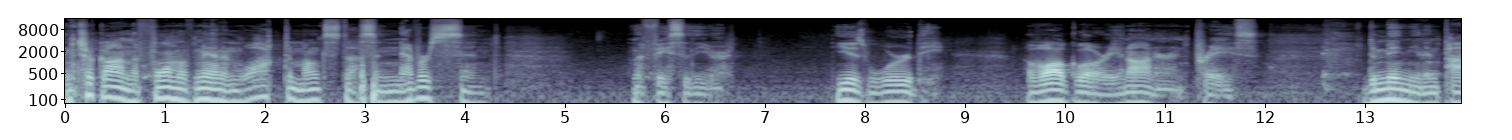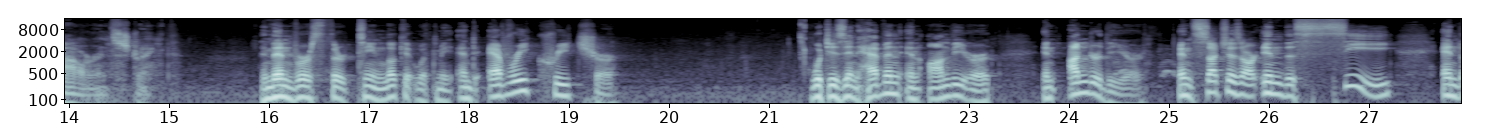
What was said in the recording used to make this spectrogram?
and took on the form of man and walked amongst us and never sinned on the face of the earth. He is worthy of all glory and honor and praise, dominion and power and strength. And then verse 13, look at with me. And every creature which is in heaven and on the earth and under the earth, and such as are in the sea and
